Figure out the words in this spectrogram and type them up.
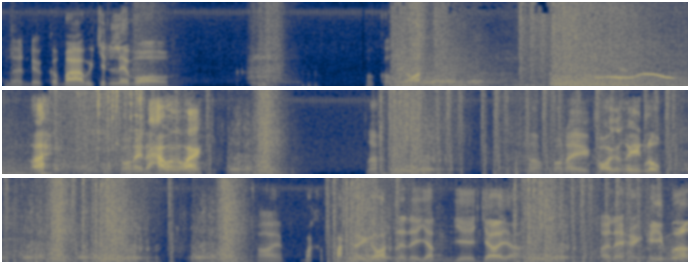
lên được có 39 level. Một con gót à, con này đã quá các bạn. Nè. À, con này khỏi cần yên luôn. Thôi bắt bắt hệ gót này để dành về chơi á. Hồi này hàng hiếm á.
